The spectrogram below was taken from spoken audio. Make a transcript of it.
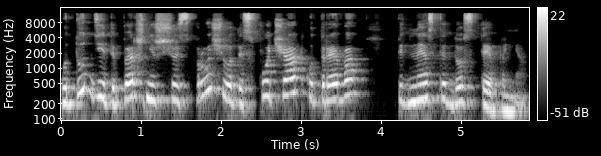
От тут, діти, перш ніж щось спрощувати, спочатку треба піднести до степеня.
